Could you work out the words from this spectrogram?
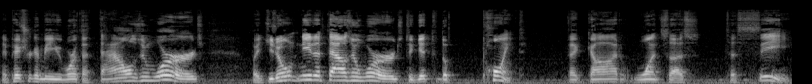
And a picture can be worth a thousand words, but you don't need a thousand words to get to the point that God wants us to see.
